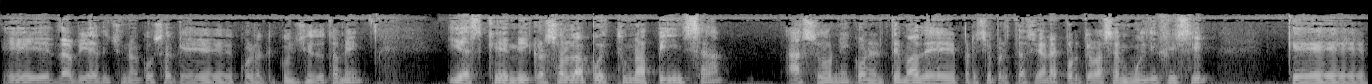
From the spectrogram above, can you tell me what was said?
eh, David ha dicho una cosa que con la que coincido también, y es que Microsoft le ha puesto una pinza a Sony con el tema de precio-prestaciones, porque va a ser muy difícil que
